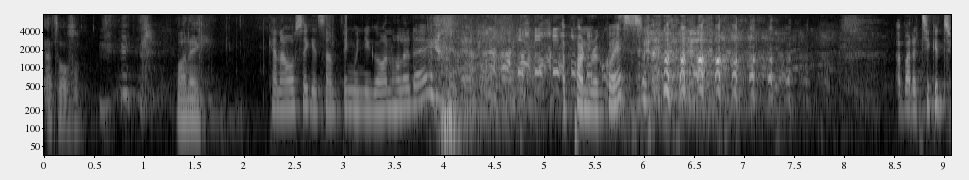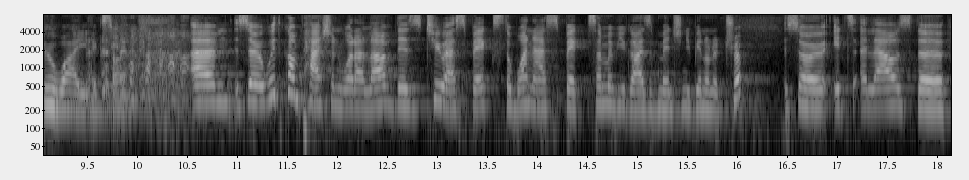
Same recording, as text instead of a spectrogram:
that's awesome. Monique, Can I also get something when you go on holiday? Upon request. About a ticket to Hawaii next time. Um, so, with compassion, what I love, there's two aspects. The one aspect, some of you guys have mentioned you've been on a trip. So, it allows the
